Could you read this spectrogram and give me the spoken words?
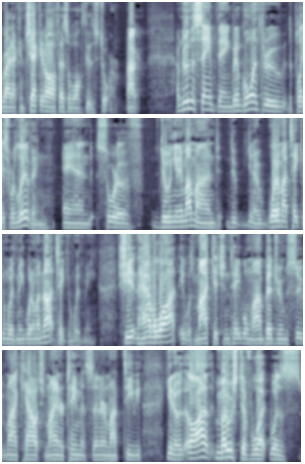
Right, I can check it off as I walk through the store. I'm doing the same thing, but I'm going through the place we're living and sort of doing it in my mind. Do, you know, what am I taking with me? What am I not taking with me? She didn't have a lot. It was my kitchen table, my bedroom suite, my couch, my entertainment center, my TV. You know, a lot of, most of what was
